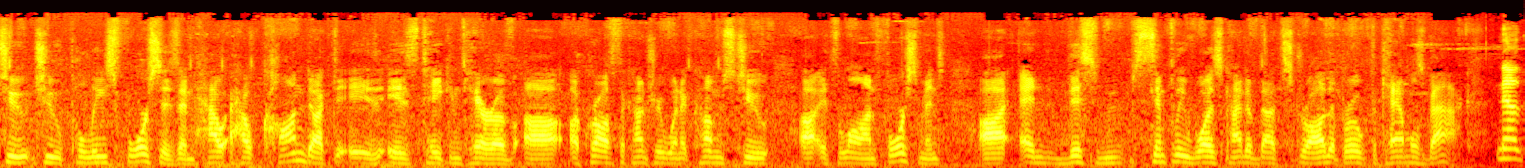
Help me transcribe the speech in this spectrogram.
to, to police forces and how, how conduct is, is taken care of uh, across the country when it comes to uh, its law enforcement. Uh, and this simply was kind of that straw that broke the camel's back. Now,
